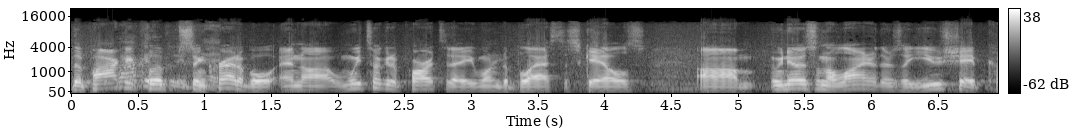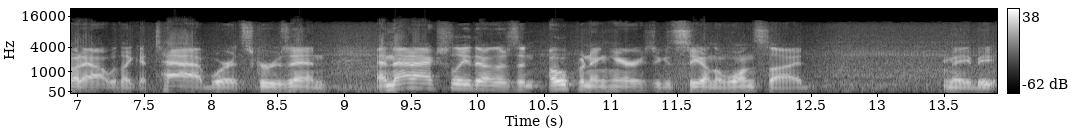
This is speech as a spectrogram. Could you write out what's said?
the pocket, pocket clip's clip, yeah. incredible. And uh, when we took it apart today, he wanted to blast the scales. Um, we notice on the liner there's a U shape cut out with like a tab where it screws in, and that actually there's an opening here as you can see on the one side. Maybe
